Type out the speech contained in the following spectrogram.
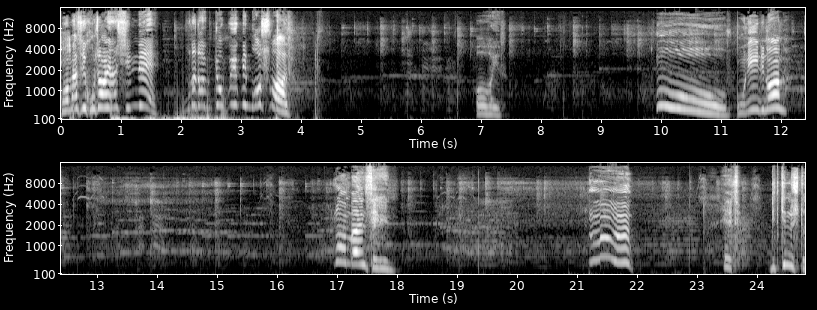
Muhammed Seyit Kocaman şimdi. Burada da çok büyük bir boss var. Oh hayır. Oo, o neydi lan? Lan ben senin. Evet. Bitkin düştü.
